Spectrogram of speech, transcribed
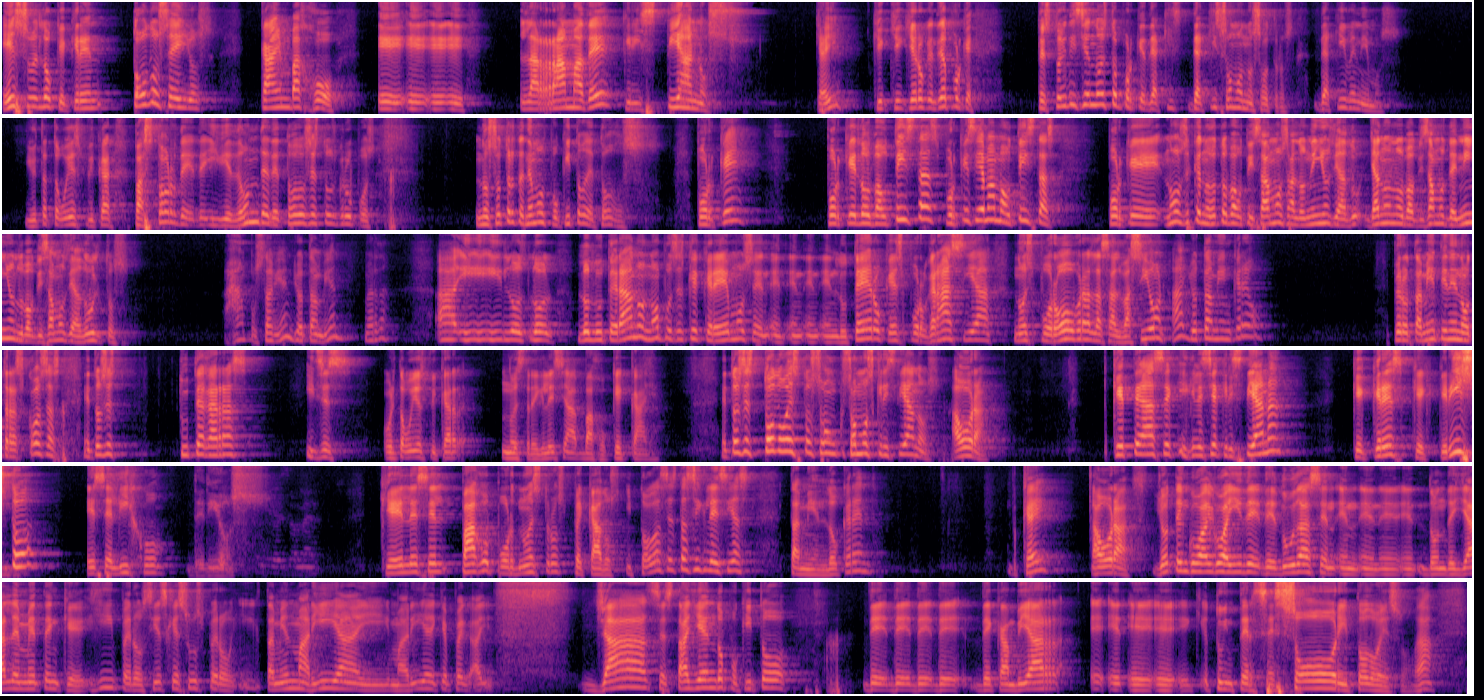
Eso es lo que creen. Todos ellos caen bajo eh, eh, eh, la rama de cristianos. ¿Ok? Quiero que entiendas porque te estoy diciendo esto porque de aquí, de aquí somos nosotros, de aquí venimos. Y ahorita te voy a explicar, pastor, de, ¿y de dónde de todos estos grupos? Nosotros tenemos poquito de todos. ¿Por qué? Porque los bautistas, ¿por qué se llaman bautistas? Porque no sé que nosotros bautizamos a los niños de ya no nos bautizamos de niños, nos bautizamos de adultos. Ah, pues está bien, yo también, ¿verdad? Ah, y, los, luteranos, no, pues es que creemos en, en Lutero, que es por gracia, no es por obra la salvación. Ah, yo también creo pero también tienen otras cosas. Entonces, tú te agarras y dices, ahorita voy a explicar nuestra iglesia bajo qué cae. Entonces, todo esto son, somos cristianos. Ahora, ¿qué te hace iglesia cristiana? Que crees que Cristo es el Hijo de Dios. Que Él es el pago por nuestros pecados. Y todas estas iglesias también lo creen. ¿Ok? Ahora, yo tengo algo ahí de, dudas en, donde ya le meten que, pero si es Jesús, pero también María y María, hay que ya se está yendo poquito de, cambiar eh, eh, eh, tu intercesor y todo eso,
